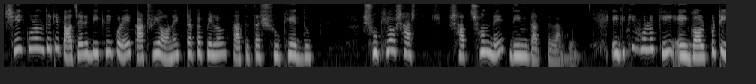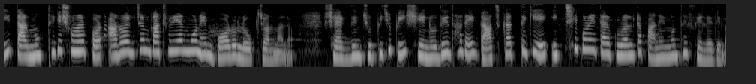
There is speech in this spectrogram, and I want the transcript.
সেই কুড়াল দুটি বাজারে বিক্রি করে কাঠুরি অনেক টাকা পেল, তাতে তার সুখে দুঃখ সুখেও স্বাচ্ছন্দ্যে দিন কাটতে লাগল। এদিকে হলো কি, এই গল্পটি তার মুখ থেকে শোনার পর আরও একজন কাঠুরিয়ার মনে বড় লোভ জন্মালো। সে একদিন চুপি চুপি সে নদীর ধারে গাছ কাটতে গিয়ে ইচ্ছে করেই তার কুড়ালটা পানির মধ্যে ফেলে দিল।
